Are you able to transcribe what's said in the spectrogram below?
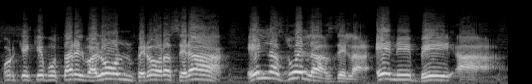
porque hay que botar el balón, pero ahora será en las duelas de la NBA.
